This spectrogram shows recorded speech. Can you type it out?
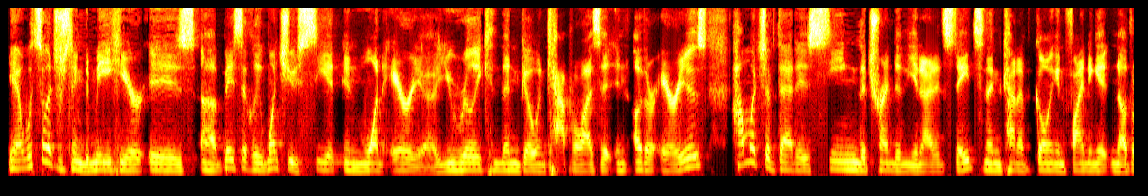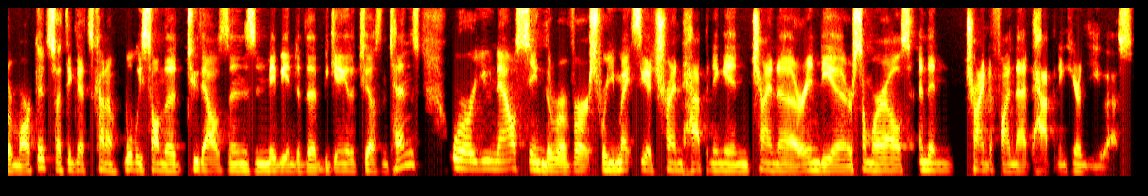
Yeah, what's so interesting to me here is uh, basically once you see it in one area, you really can then go and capitalize it in other areas. How much of that is seeing the trend in the United States and then kind of going and finding it in other markets? I think that's kind of what we saw in the 2000s and maybe into the beginning of the 2010s. Or are you now seeing the reverse, where you might see a trend happening in China or India or somewhere else, and then trying to find that happening here in the US?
